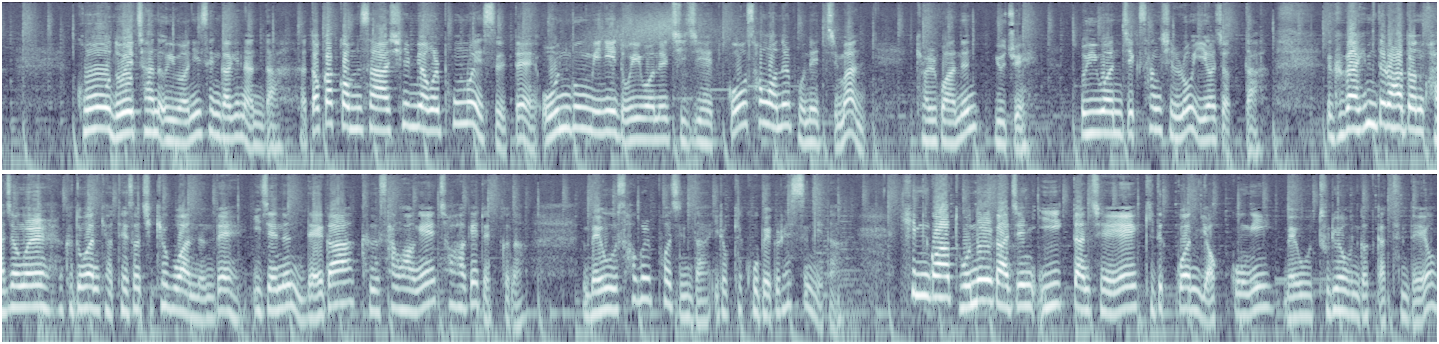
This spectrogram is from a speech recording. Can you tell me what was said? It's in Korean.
고 노회찬 의원이 생각이 난다. 떡값검사 실명을 폭로했을 때 온 국민이 노 의원을 지지했고 성원을 보냈지만 결과는 유죄, 의원직 상실로 이어졌다. 그가 힘들어하던 과정을 그동안 곁에서 지켜보았는데 이제는 내가 그 상황에 처하게 됐구나. 매우 서글퍼진다. 이렇게 고백을 했습니다. 힘과 돈을 가진 이익단체의 기득권 역공이 매우 두려운 것 같은데요.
